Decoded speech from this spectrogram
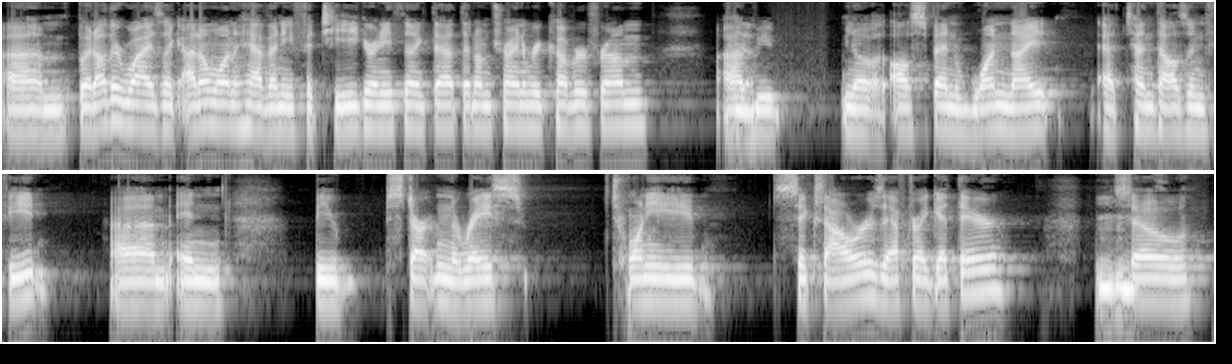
Um, but otherwise, like I don't want to have any fatigue or anything like that that I'm trying to recover from. Uh, Yeah. be, you know, I'll spend one night at 10,000 feet um, and be starting the race 26 hours after I get there. Mhm. So,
